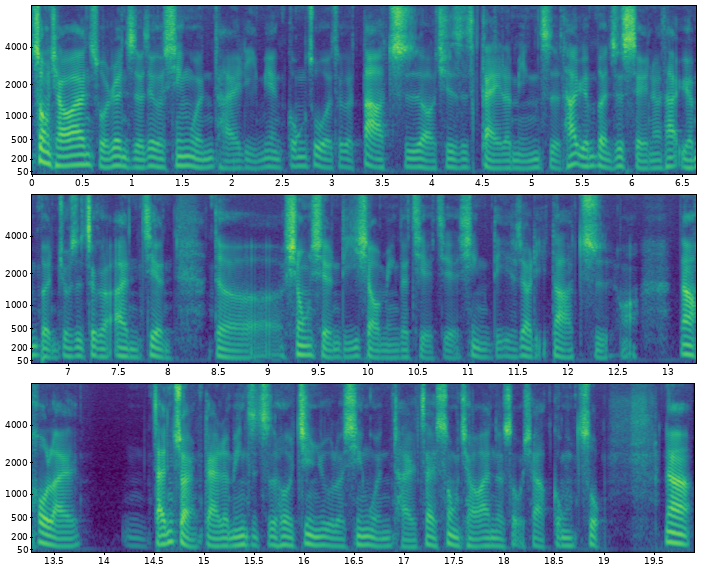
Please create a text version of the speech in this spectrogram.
宋乔安所任职的这个新闻台里面工作的这个大支啊，其实改了名字。他原本是谁呢？他原本就是这个案件的凶嫌李小明的姐姐，姓李，叫李大芝啊。那后来嗯，辗转改了名字之后，进入了新闻台，在宋乔安的手下工作。那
